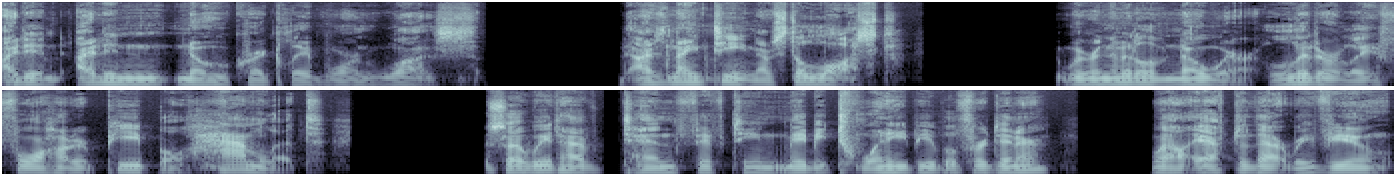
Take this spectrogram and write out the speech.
I didn't, I didn't know who Craig Claiborne was. I was 19. I was still lost. We were in the middle of nowhere, literally 400 people, Hamlet. So we'd have 10, 15, maybe 20 people for dinner. Well, after that review,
